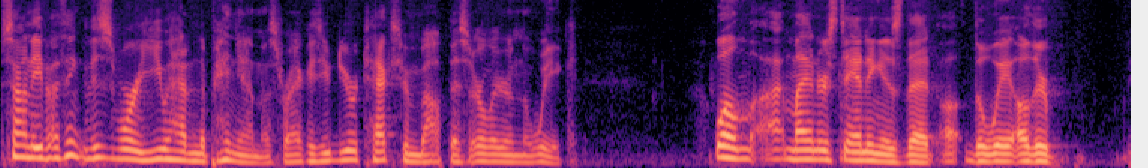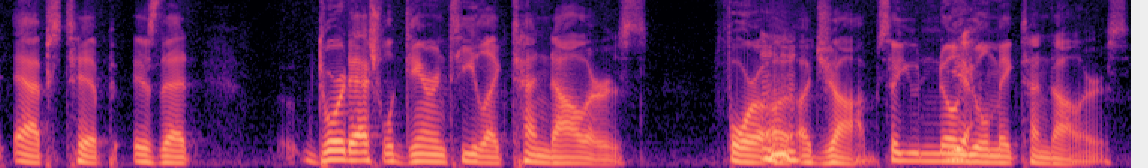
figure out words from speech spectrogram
Sandeep, I think this is where you had an opinion on this, right? Because you, you were texting about this earlier in the week. Well, my my understanding is that uh, the way other apps tip is that DoorDash will guarantee like ten dollars for a, Mhm. a job, so you know Yeah. you'll make ten dollars.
